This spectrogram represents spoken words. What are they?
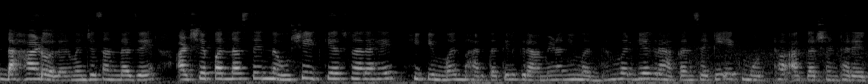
दहा डॉलर म्हणजेच अंदाजे आठशे पन्नास ते नऊशे इतकी असणार आहे. ही किंमत भारतातील ग्रामीण आणि मध्यमवर्गीय ग्राहकांसाठी एक मोठं आकर्षण ठरेल.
